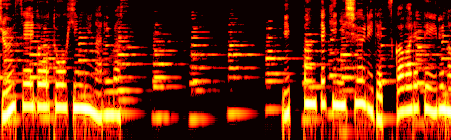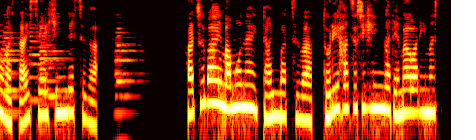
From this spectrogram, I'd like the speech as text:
純正同等品になります。一般的に修理で使われているのは再製品ですが、発売間もない端末は取り外し品が出回ります。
